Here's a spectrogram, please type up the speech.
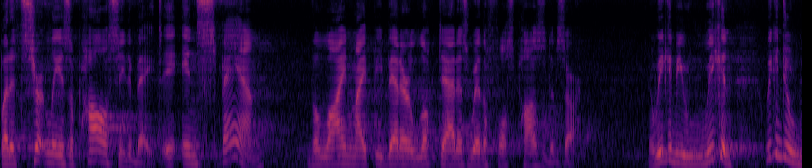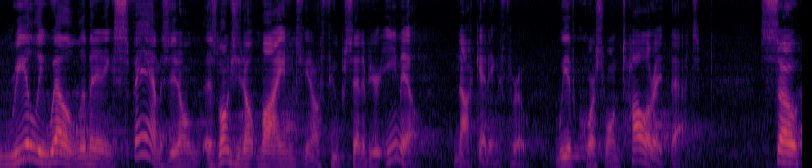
but it certainly is a policy debate. In, in spam, the line might be better looked at as where the false positives are. And we can be, we can, we can do really well eliminating spam as, you don't, as long as you don't mind, you know, a few percent of your email not getting through. We, of course, won't tolerate that. So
